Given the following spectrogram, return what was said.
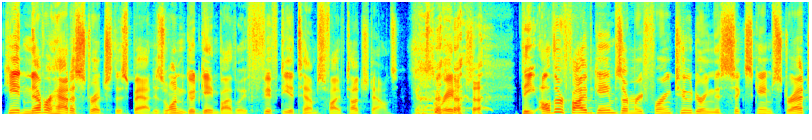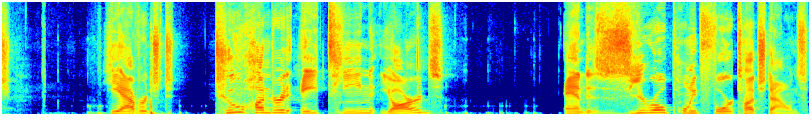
He had never had a stretch this bad. His one good game, by the way, 50 attempts, five touchdowns against the Raiders. the other five games I'm referring to during this six game stretch, he averaged 218 yards and 0.4 touchdowns.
